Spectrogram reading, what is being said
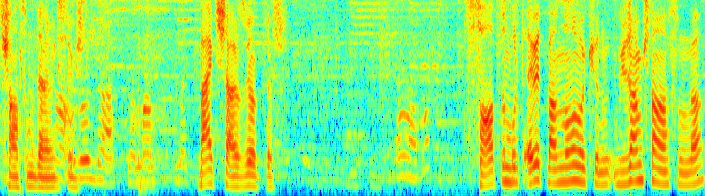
Şansımı denemek Aa, istemiştim. olurdu aslında mantıklı. Belki şarjı yoktur. Saat zımbırt. Evet ben de ona bakıyordum. Güzelmiş lan aslında.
